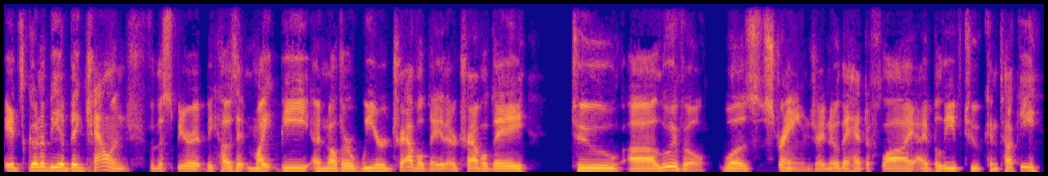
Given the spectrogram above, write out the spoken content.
it's going to be a big challenge for the Spirit because it might be another weird travel day. Their travel day to uh, Louisville was strange. I know they had to fly, I believe, to Kentucky,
